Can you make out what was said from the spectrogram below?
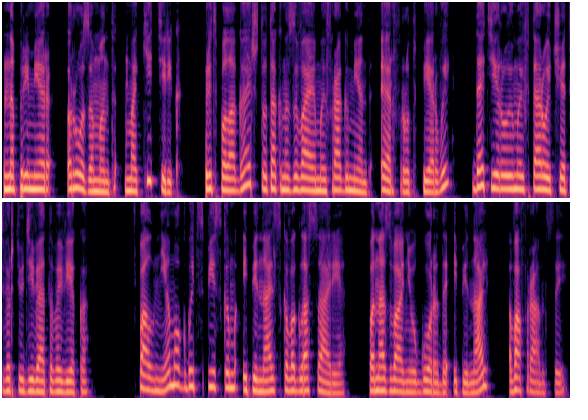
Например, Розамонд Маккиттерик предполагает, что так называемый фрагмент Эрфрут I, датируемый второй четвертью IX века, вполне мог быть списком эпинальского глоссария по названию города Эпиналь во Франции.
